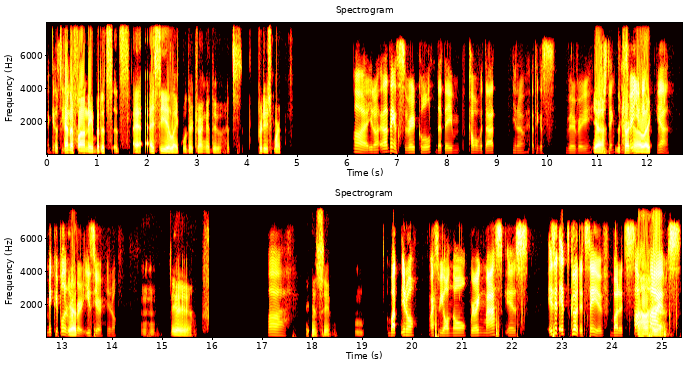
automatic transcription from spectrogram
I It's kind of funny, but it's it's I I see like what they're trying to do. It's pretty smart. Uh, you know, I think it's very cool that they come up with that. You know, I think it's very, very Yeah, interesting. they're It's trying to unique. like Yeah, make people yeah. remember easier. You know. hmm Yeah, yeah, yeah. Uh, I can see. but you know, as we all know, wearing mask is is it? It's good. It's safe, but it's Uh-huh, yeah. sometimes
